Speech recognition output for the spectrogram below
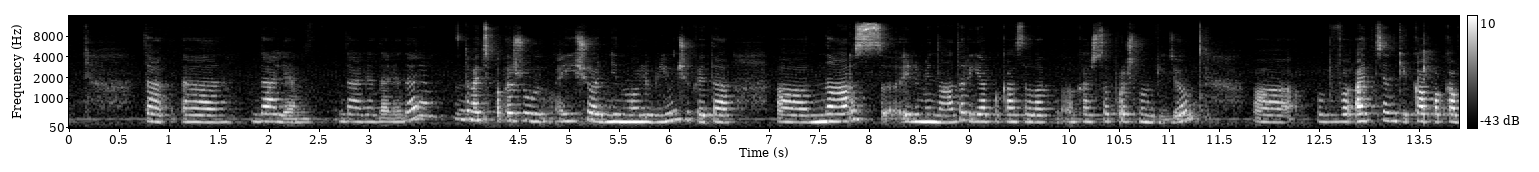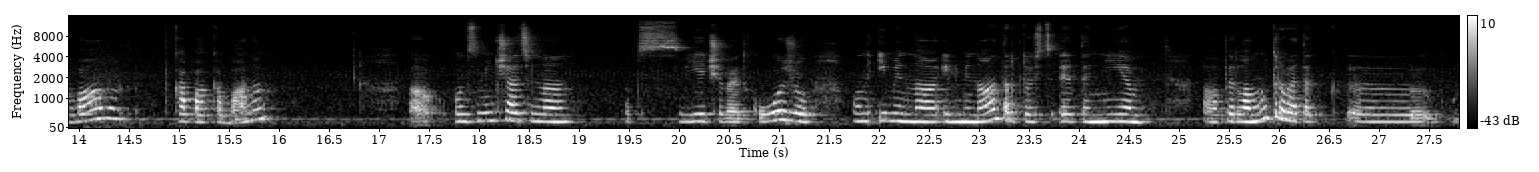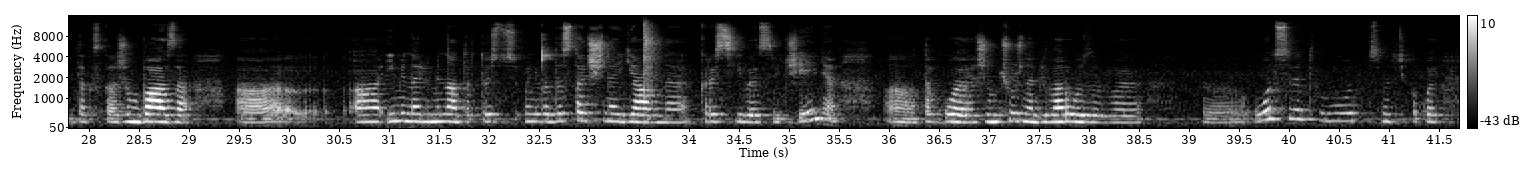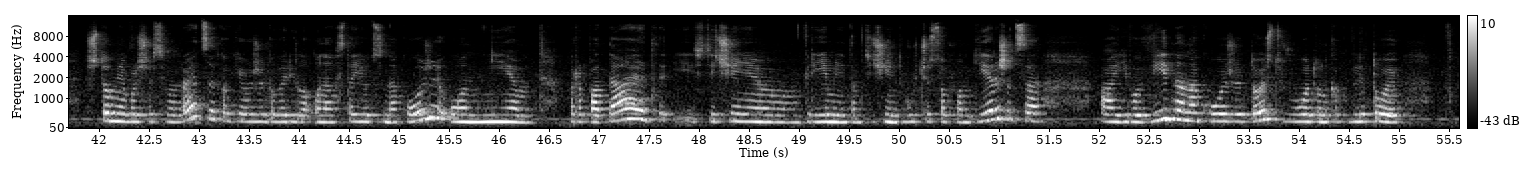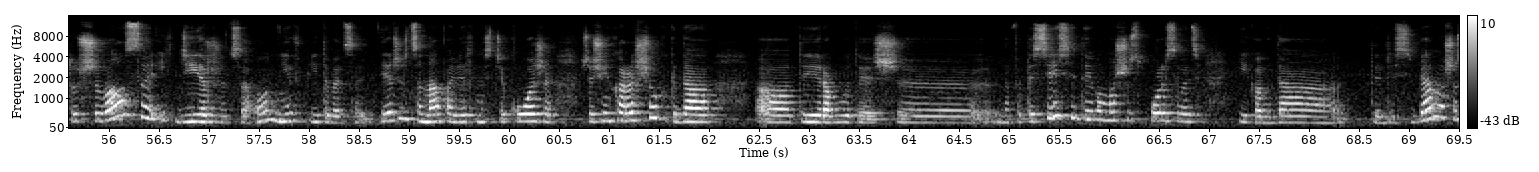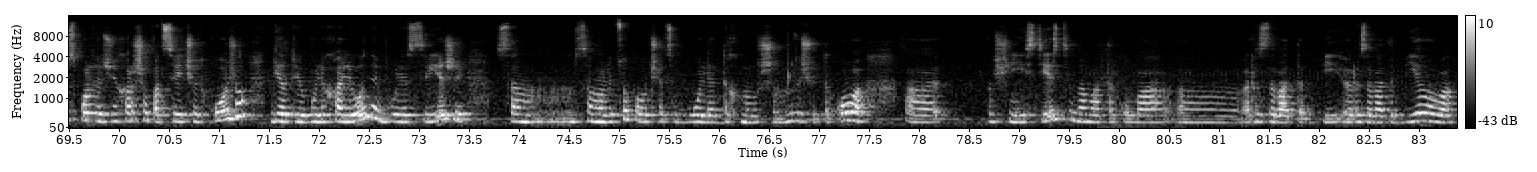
Так, э, далее, далее, далее, далее. Давайте покажу еще один мой любимчик. Это NARS иллюминатор. Я показывала, кажется, в прошлом видео. В оттенке Капа Кабана. Капа Кабана. Он замечательно подсвечивает кожу. Он именно иллюминатор, то есть это не перламутровая, так, э, так скажем, база, а именно иллюминатор. То есть у него достаточно явное, красивое свечение, а, такое жемчужно-белорозовый э, отцвет. Вот, посмотрите какой. Что мне больше всего нравится, как я уже говорила, он остается на коже, он не пропадает, и в течение времени, там, в течение двух часов он держится, а его видно на коже, то есть вот он как влитой втушевался и держится, он не впитывается, держится на поверхности кожи, что очень хорошо, когда э, ты работаешь э, на фотосессии, ты его можешь использовать, и когда ты для себя можешь использовать, очень хорошо подсвечивает кожу, делает ее более холеной, более свежей, сам, само лицо получается более отдохнувшим, ну, за счет такого э, очень естественного, такого э, розовато-белого,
